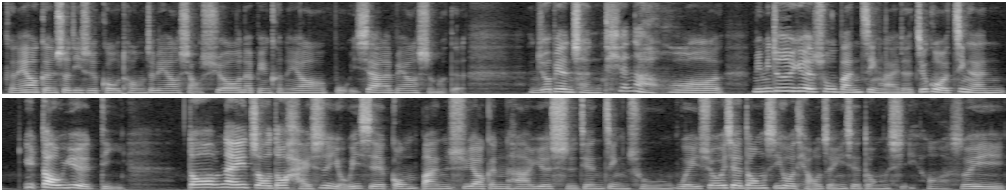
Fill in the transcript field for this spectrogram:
可能要跟设计师沟通，这边要小修，那边可能要补一下，那边要什么的，你就变成天哪！我明明就是月初搬进来的，结果竟然遇到月底，都那一周都还是有一些工班需要跟他约时间进出维修一些东西或调整一些东西哦，所以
